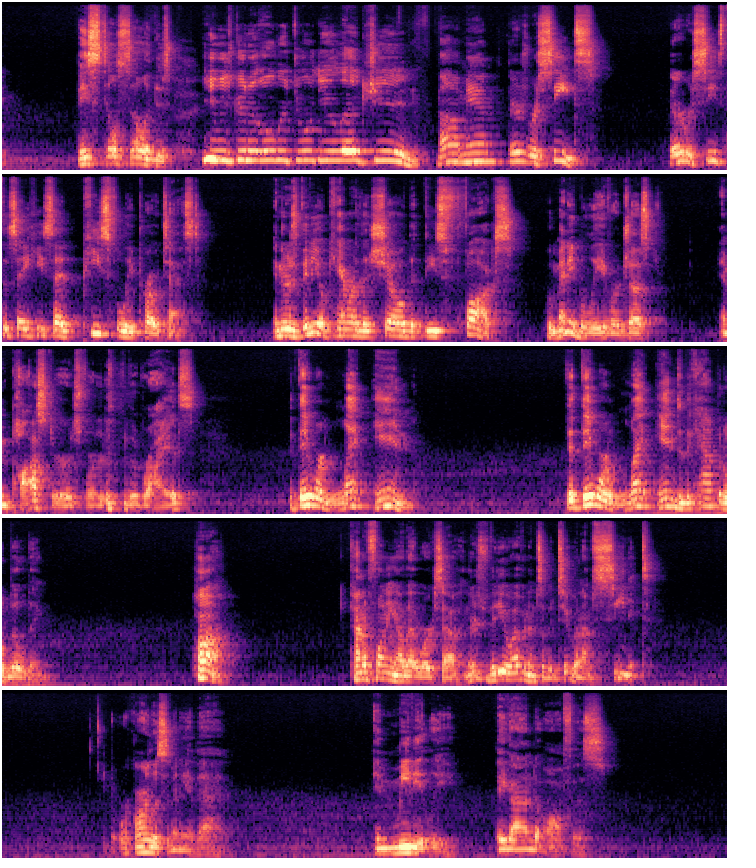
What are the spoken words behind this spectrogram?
they still sell it as he was going to overthrow the election. Nah, man, there's receipts. There are receipts that say he said peacefully protest. And there's video camera that show that these fucks, who many believe are just imposters for the riots, that they were let in. That they were let into the Capitol building. Huh. Kind of funny how that works out. And there's video evidence of it too, and I've seen it. But regardless of any of that, immediately they got into office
